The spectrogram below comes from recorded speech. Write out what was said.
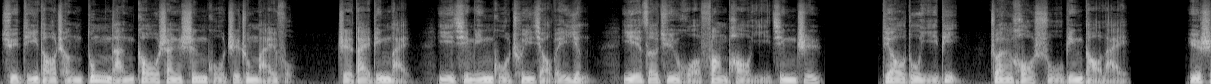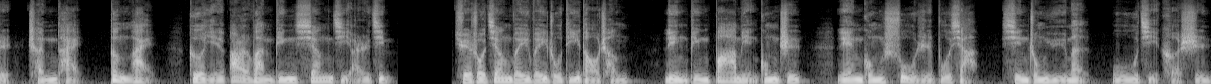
去敌道城东南高山深谷之中埋伏。只带兵来，以其鸣鼓吹角为应；夜则举火放炮以惊之。调度已毕，专候蜀兵到来。于是陈泰、邓艾各引二万兵相继而进。却说姜维围住狄道城，令兵八面攻之，连攻数日不下，心中郁闷，无计可施。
